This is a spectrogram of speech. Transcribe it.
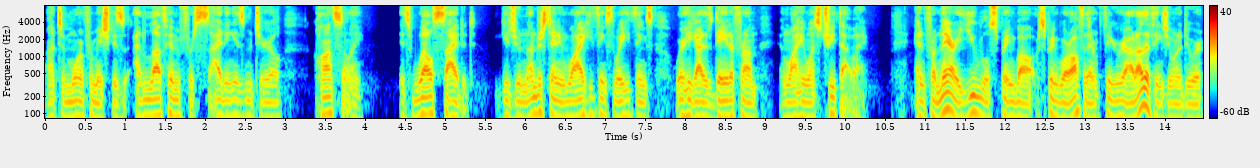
onto more information because I love him for citing his material constantly. It's well cited It gives you an understanding why he thinks the way he thinks, where he got his data from, and why he wants to treat that way. And from there, you will springboard, springboard off of there and figure out other things you want to do or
